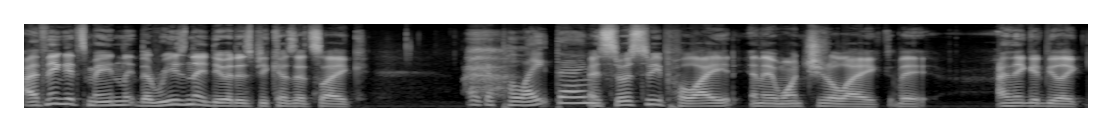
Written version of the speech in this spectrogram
I think it's mainly the reason they do it is because it's like like a polite thing? It's supposed to be polite and they want you to like they i think it'd be like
